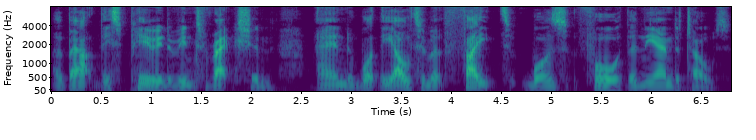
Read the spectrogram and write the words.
about this period of interaction and what the ultimate fate was for the Neanderthals.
